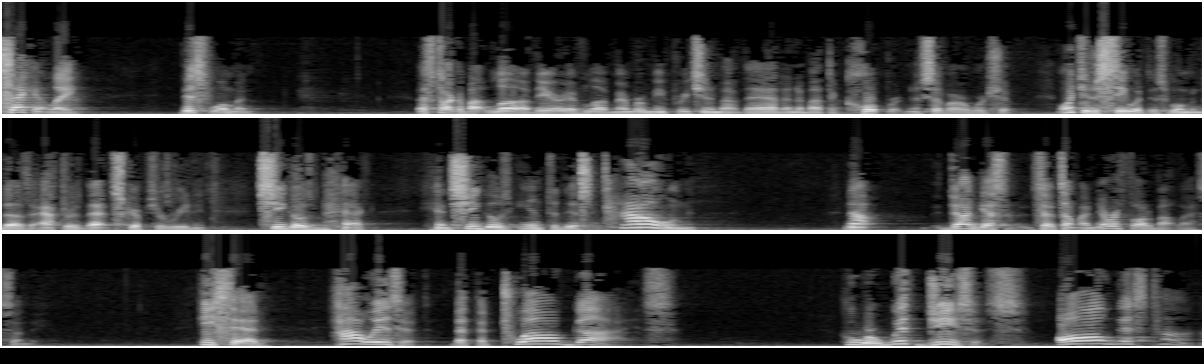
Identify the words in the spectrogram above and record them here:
Secondly, this woman Let's talk about love, the area of love. Remember me preaching about that and about the corporateness of our worship? I want you to see what this woman does after that scripture reading. She goes back and she goes into this town. Now, John Guest said something I never thought about last Sunday. He said, How is it that the 12 guys who were with Jesus all this time,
